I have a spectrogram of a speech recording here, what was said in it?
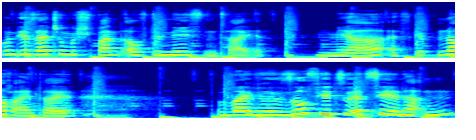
und ihr seid schon gespannt auf den nächsten Teil. Ja, es gibt noch einen Teil weil wir so viel zu erzählen hatten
